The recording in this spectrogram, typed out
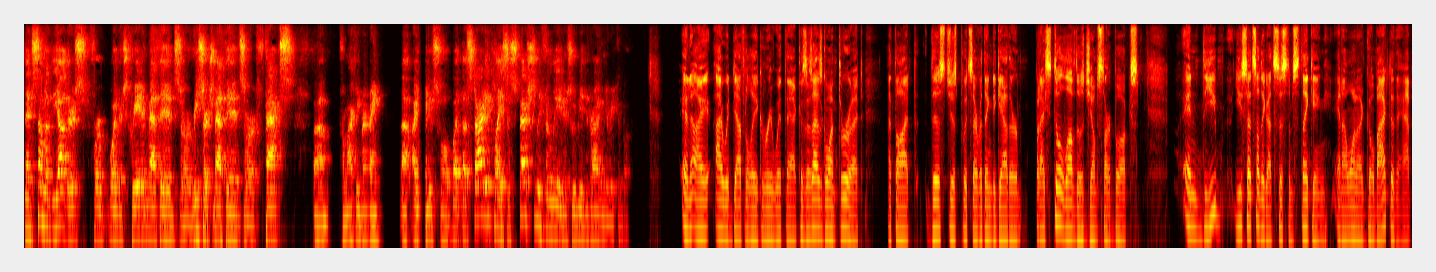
then some of the others, for whether it's creative methods or research methods or facts um, from Marketing Brain, uh, are useful. But the starting place, especially for leaders, would be the Driving Eureka book. And I, I would definitely agree with that because as I was going through it, I thought this just puts everything together but I still love those jumpstart books. And the, you you said something about systems thinking, and I want to go back to that.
